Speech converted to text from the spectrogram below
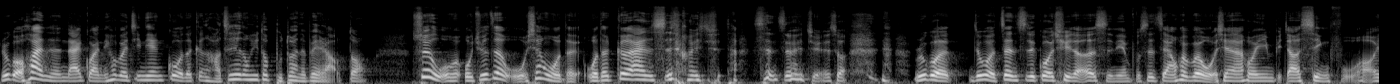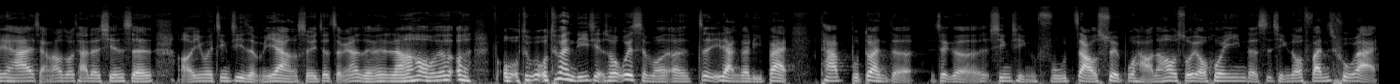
如果换人来管，你会不会今天过得更好？这些东西都不断的被扰动。所以，我我觉得，我像我的我的个案是会觉得，甚至会觉得说，如果如果政治过去的二十年不是这样，会不会我现在婚姻比较幸福哦？因为他讲到说他的先生啊，因为经济怎么样，所以就怎么样怎么样。然后我说，呃，我突我突然理解说，为什么呃这一两个礼拜他不断的这个心情浮躁，睡不好，然后所有婚姻的事情都翻出来，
